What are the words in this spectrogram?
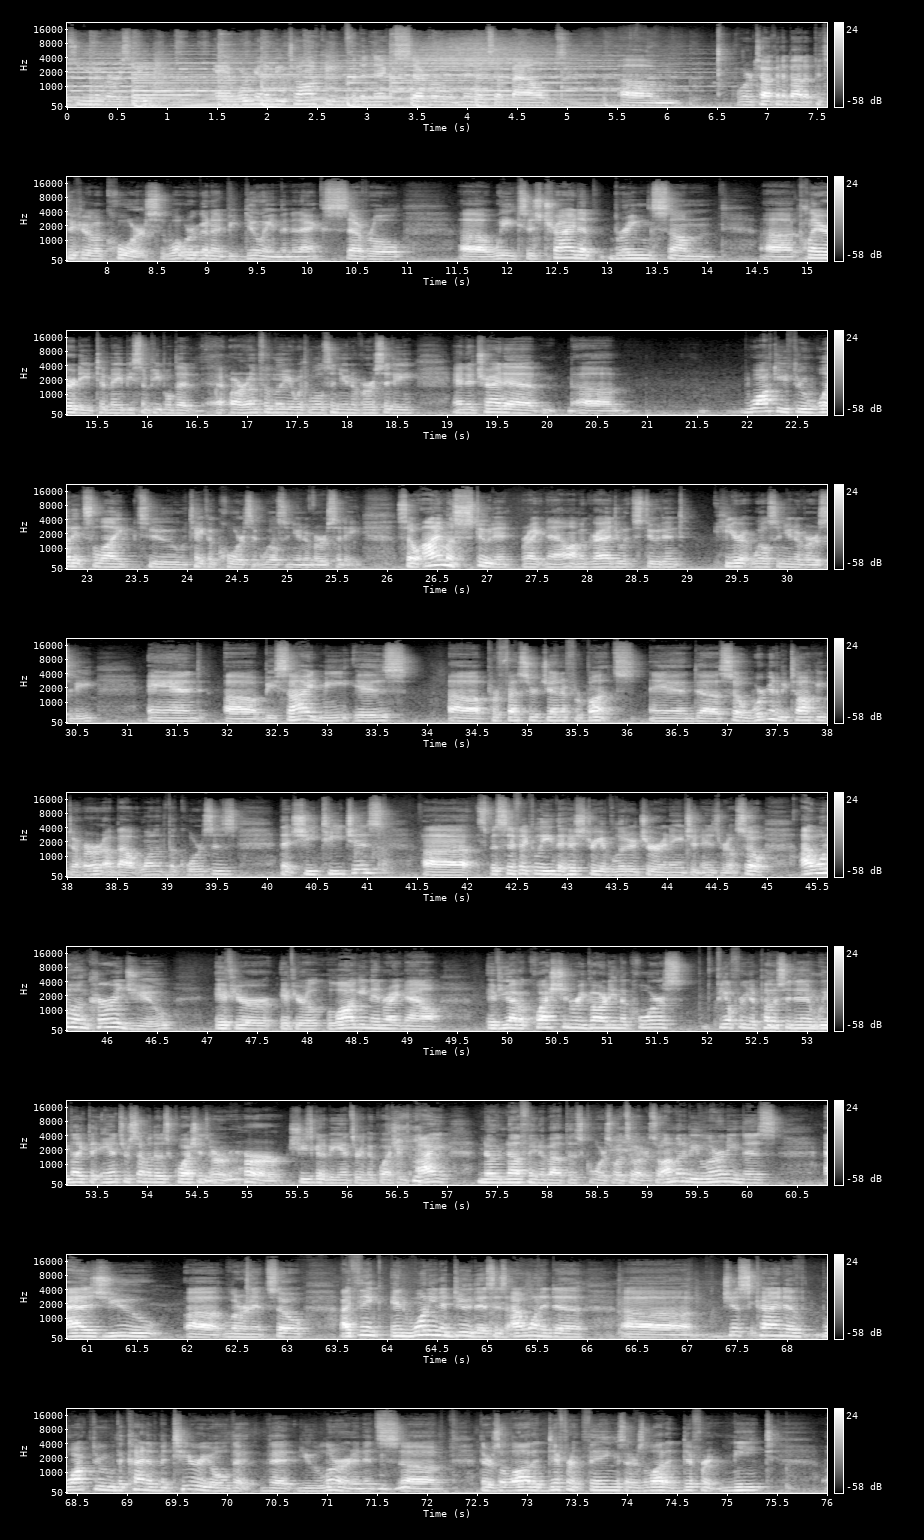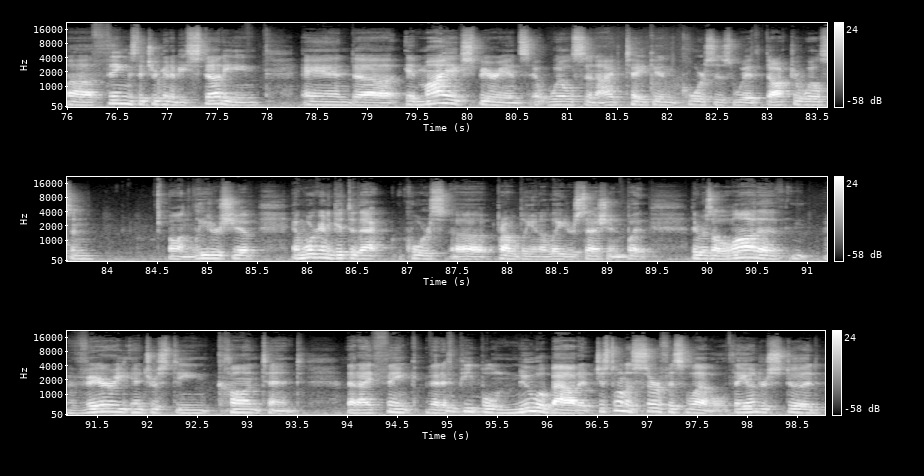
Wilson University, and we're going to be talking for the next several minutes about. Um, we're talking about a particular course. What we're going to be doing in the next several uh, weeks is try to bring some uh, clarity to maybe some people that are unfamiliar with Wilson University and to try to uh, walk you through what it's like to take a course at Wilson University. So I'm a student right now. I'm a graduate student here at Wilson University, and uh, beside me is uh, Professor Jennifer Butts, and uh, so we're going to be talking to her about one of the courses that she teaches. Uh, specifically, the history of literature in ancient Israel. So, I want to encourage you, if you're if you're logging in right now, if you have a question regarding the course, feel free to post it in. We'd like to answer some of those questions, or Mm-hmm. her. She's going to be answering the questions. I know nothing about this course whatsoever, so I'm going to be learning this as you uh, learn it. So I think in wanting to do this is I wanted to uh, just kind of walk through the kind of material that that you learn, and it's uh, there's a lot of different things. There's a lot of different neat uh, things that you're going to be studying. And uh, in my experience at Wilson, I've taken courses with Dr. Wilson on leadership, and we're going to get to that course uh, probably in a later session. But there was a lot of very interesting content that I think that if people knew about it just on a surface level, if they understood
